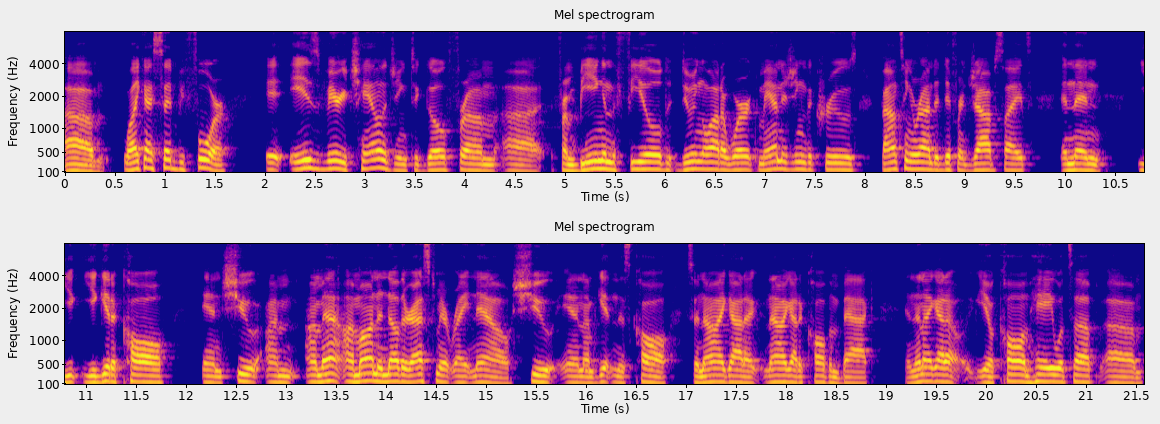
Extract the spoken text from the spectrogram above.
Um, like I said before, it is very challenging to go from uh, from being in the field, doing a lot of work, managing the crews, bouncing around to different job sites, and then you, you get a call and shoot, I'm I'm at, I'm on another estimate right now. Shoot, and I'm getting this call, so now I gotta now I gotta call them back, and then I gotta you know call them, hey, what's up? Um,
